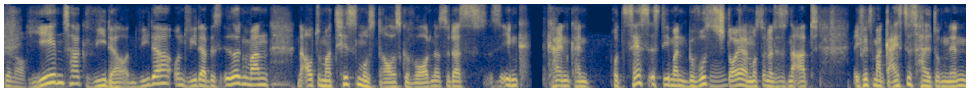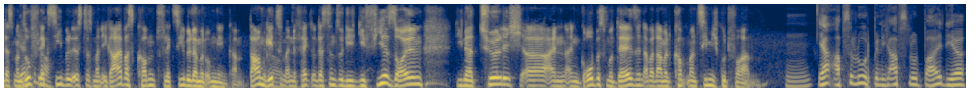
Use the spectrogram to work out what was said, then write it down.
genau. jeden Tag wieder und wieder und wieder, bis irgendwann ein Automatismus draus geworden ist, sodass es eben kein, kein Prozess ist, den man bewusst mhm. steuern muss, sondern das ist eine Art, ich will es mal Geisteshaltung nennen, dass man ja, so genau. flexibel ist, dass man egal was kommt, flexibel damit umgehen kann. Darum genau. geht es im Endeffekt. Und das sind so die, die vier Säulen, die natürlich äh, ein, ein grobes Modell sind, aber damit kommt man ziemlich gut voran. Mhm. Ja, absolut. Bin ich absolut bei dir.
